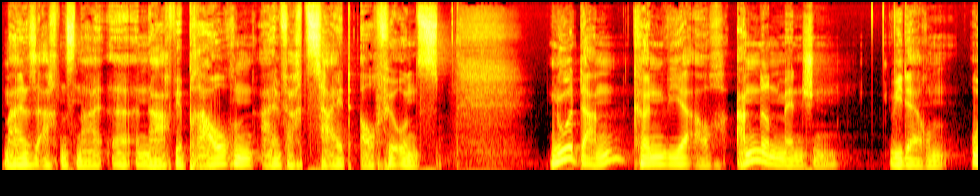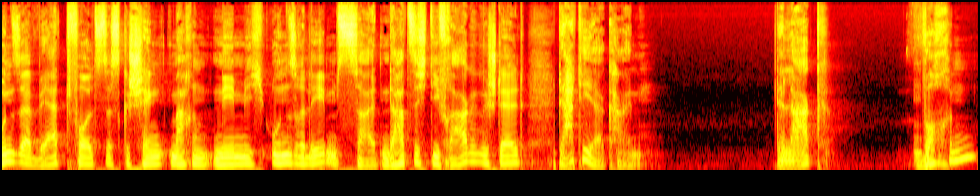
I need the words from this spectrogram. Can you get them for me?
meines Erachtens äh, nach. Wir brauchen einfach Zeit auch für uns. Nur dann können wir auch anderen Menschen wiederum unser wertvollstes Geschenk machen, nämlich unsere Lebenszeiten. Da hat sich die Frage gestellt, der hatte ja keinen. Der lag Wochen,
